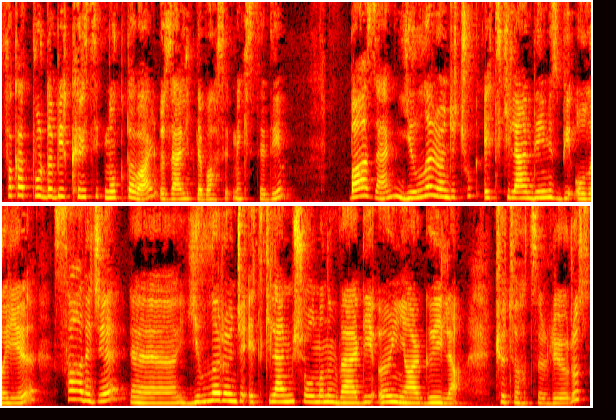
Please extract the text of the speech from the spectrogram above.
Fakat burada bir kritik nokta var özellikle bahsetmek istediğim. Bazen yıllar önce çok etkilendiğimiz bir olayı sadece e, yıllar önce etkilenmiş olmanın verdiği ön yargıyla kötü hatırlıyoruz.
